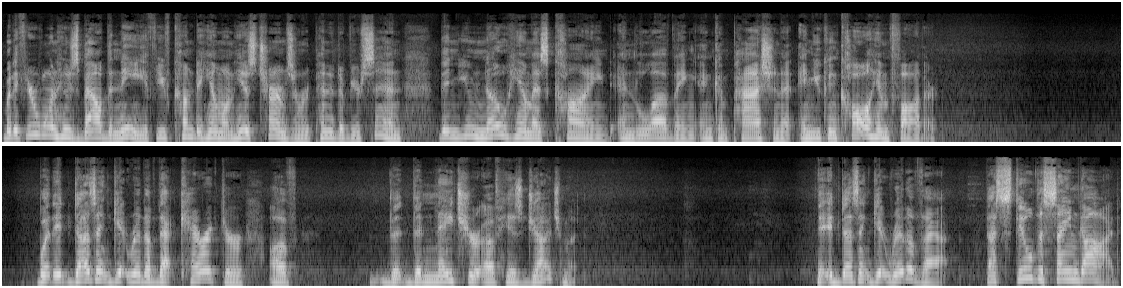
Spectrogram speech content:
But if you're one who's bowed the knee, if you've come to him on his terms and repented of your sin, then you know him as kind and loving and compassionate, and you can call him Father but it doesn't get rid of that character of the, the nature of his judgment. It doesn't get rid of that. That's still the same God.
